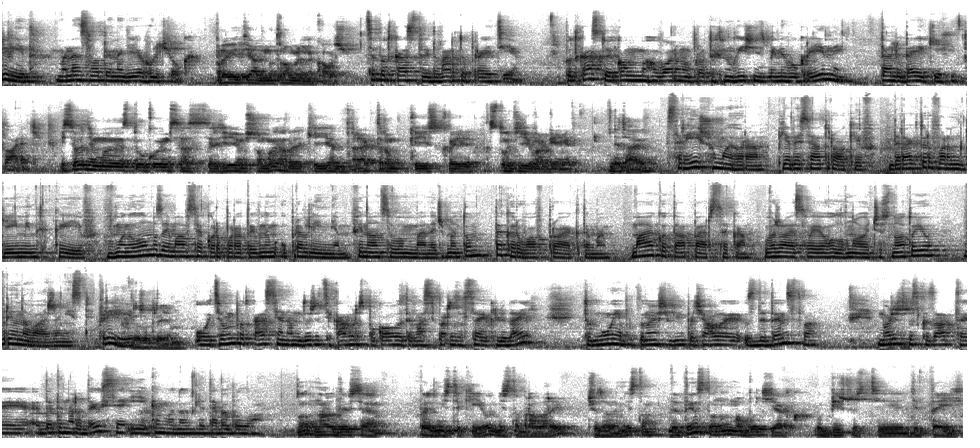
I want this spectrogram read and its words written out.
Привіт, мене звати Надія Гульчук. Привіт, я Дмитро Мельникович. Це подкаст відверто про ІТ». Подкаст, у якому ми говоримо про технологічні зміни в Україні та людей, які їх відтворять. І сьогодні ми спілкуємося з Сергієм Шомигро, який є директором київської студії Wargaming. Вітаю. Сергій Шумигора, 50 років, директор Wargaming Київ. В минулому займався корпоративним управлінням, фінансовим менеджментом та керував проектами. Має кота персика. Вважає своєю головною чеснотою врівноваженість. Привіт. Дуже приємно. У цьому подкасті нам дуже цікаво розпаковувати вас перш за все як людей. Тому я пропоную, щоб ми почали з дитинства. Можеш розказати, де ти народився і яким воно для тебе було? Ну, народився передмісті Києва, місто Бравари, чудове місто. Дитинство, ну, мабуть, як у більшості дітей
